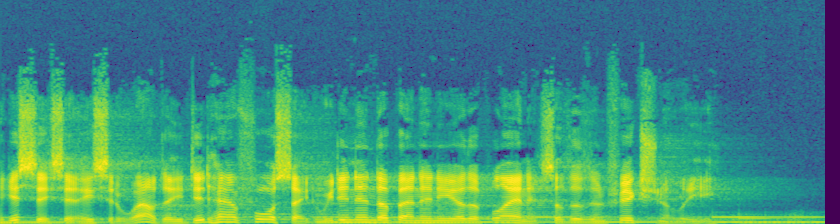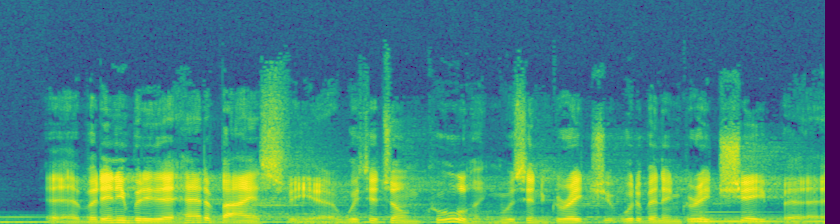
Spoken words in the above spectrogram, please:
I guess they said, I said, wow, they did have foresight. We didn't end up on any other planets other than fictionally. Uh, but anybody that had a biosphere with its own cooling was in great, would have been in great shape. Uh,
